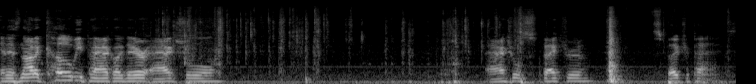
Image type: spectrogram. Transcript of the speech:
And it's not a Kobe pack like they're actual actual Spectra Spectra packs.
